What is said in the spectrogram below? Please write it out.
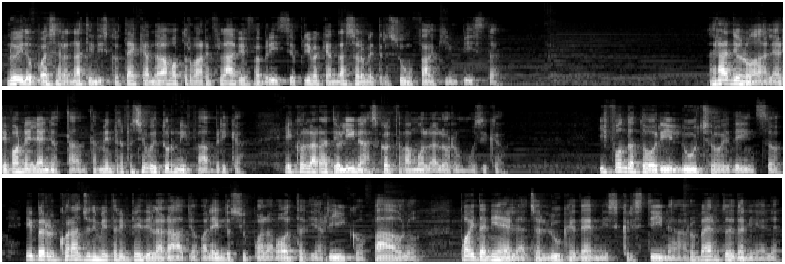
Noi, dopo essere andati in discoteca, andavamo a trovare Flavio e Fabrizio prima che andassero a mettere su un funky in pista. Radio Noale arrivò negli anni Ottanta, mentre facevo i turni in fabbrica, e con la radiolina ascoltavamo la loro musica. I fondatori, Lucio ed Enzo, ebbero il coraggio di mettere in piedi la radio, valendosi un po' alla volta di Enrico, Paolo, poi Daniela, Gianluca e Dennis, Cristina, Roberto e Daniele,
